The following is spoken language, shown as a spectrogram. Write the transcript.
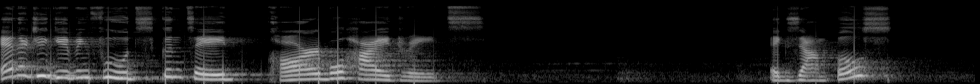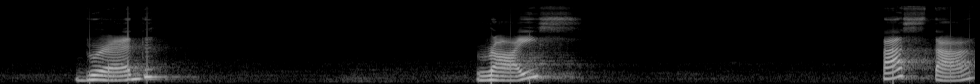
Energy giving foods contain carbohydrates. Examples bread, rice, pasta,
